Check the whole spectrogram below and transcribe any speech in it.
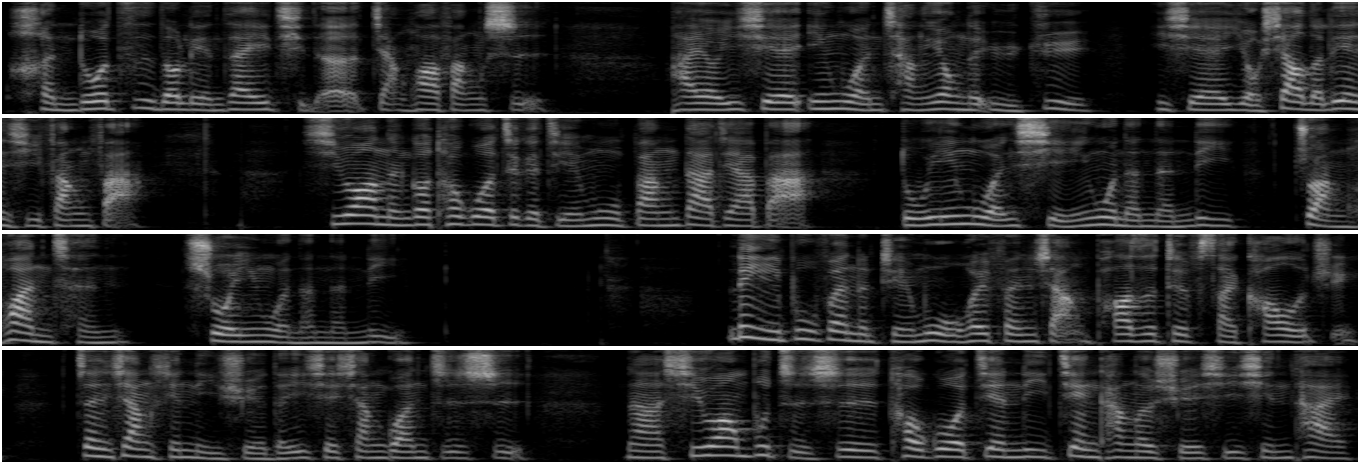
很多字都连在一起的讲话方式，还有一些英文常用的语句，一些有效的练习方法。希望能够透过这个节目，帮大家把读英文、写英文的能力转换成说英文的能力。另一部分的节目，我会分享 positive psychology 正向心理学的一些相关知识。那希望不只是透过建立健康的学习心态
